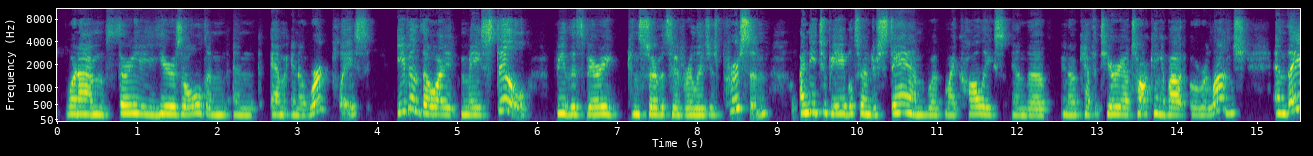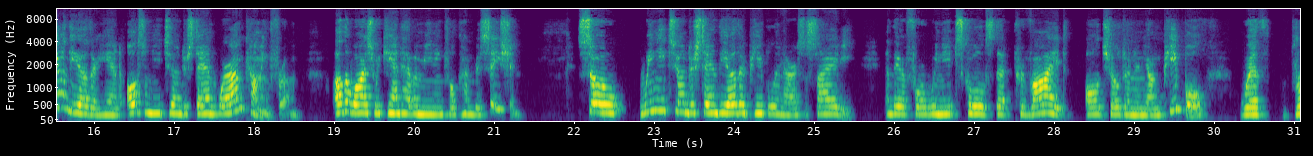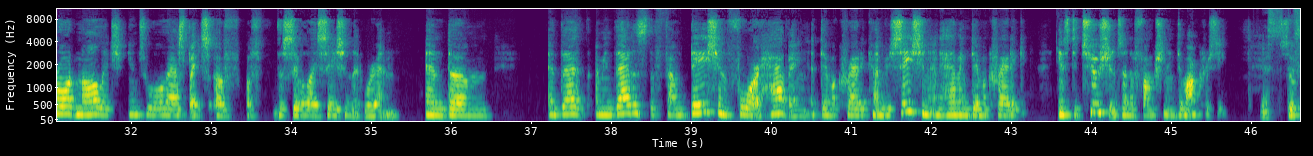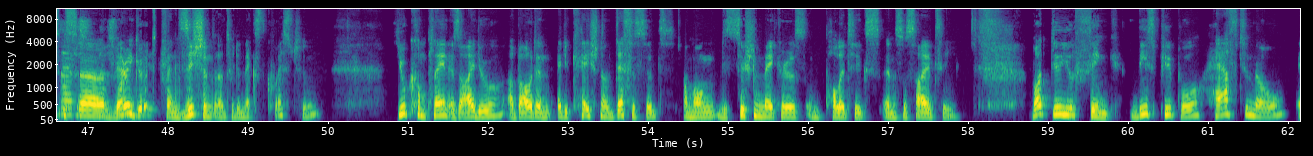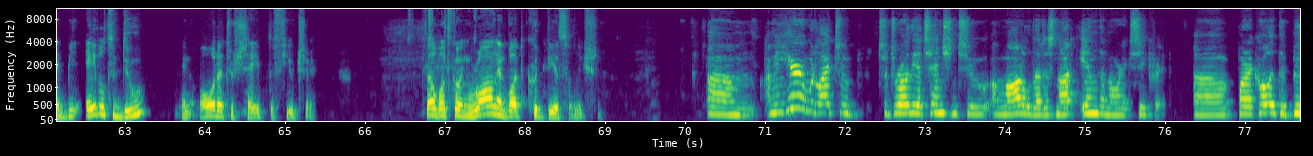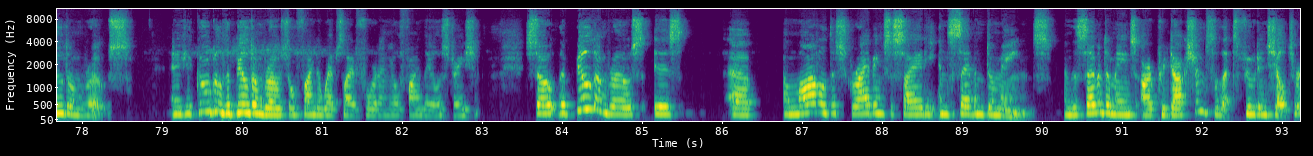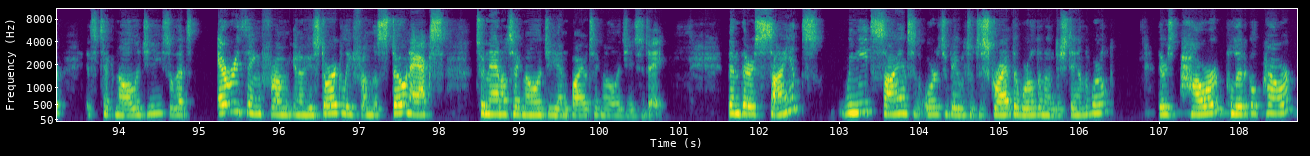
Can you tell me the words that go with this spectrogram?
when I'm 30 years old and, and am in a workplace, even though I may still be this very conservative religious person, I need to be able to understand what my colleagues in the you know cafeteria are talking about over lunch. And they, on the other hand, also need to understand where I'm coming from. Otherwise, we can't have a meaningful conversation. So we need to understand the other people in our society. And therefore, we need schools that provide all children and young people with broad knowledge into all aspects of, of the civilization that we're in. And um, and that I mean that is the foundation for having a democratic conversation and having democratic institutions and a functioning democracy. Yes, so this is a very good transition to the next question you complain, as I do, about an educational deficit among decision makers in politics and society. What do you think these people have to know and be able to do in order to shape the future? So, what's going wrong and what could be a solution? Um, I mean, here I would like to, to draw the attention to a model that is not in the Nordic Secret, uh, but I call it the Bildungsrose. And if you Google the Bildungsrose, you'll find a website for it and you'll find the illustration. So the Bildungsrose is a, a model describing society in seven domains. And the seven domains are production, so that's food and shelter. It's technology, so that's everything from, you know, historically from the stone axe to nanotechnology and biotechnology today. Then there's science. We need science in order to be able to describe the world and understand the world. There's power, political power.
